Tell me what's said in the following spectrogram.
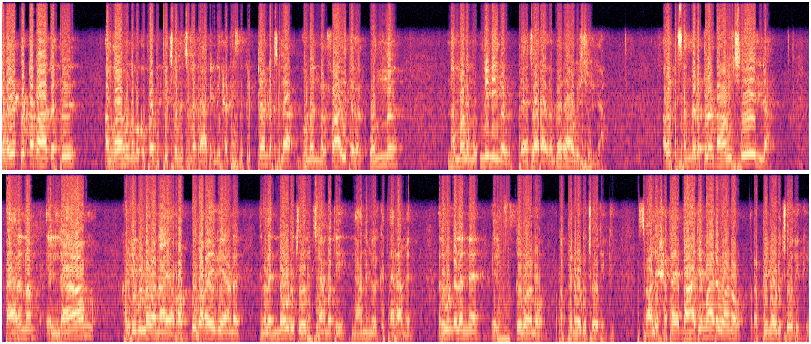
പറയപ്പെട്ട ഭാഗത്ത് അള്ളാഹു നമുക്ക് പഠിപ്പിച്ചിരുന്ന ചില കാര്യങ്ങൾ. ഈ ഹദീസിന് കിട്ടേണ്ട ചില ഗുണങ്ങൾ ഫായിദകൾ. ഒന്ന് നമ്മൾ മുഅ്മിനീങ്ങൾ ബേജാറാകേണ്ട ഒരാവശ്യമില്ല അവർക്ക് സങ്കടപ്പെടേണ്ട ആവശ്യമേ ഇല്ല. കാരണം എല്ലാം കഴിവുള്ളവനായ റബ്ബ് പറയുകയാണ് നിങ്ങൾ എന്നോട് ചോദിച്ചാൽ മതി ഞാൻ നിങ്ങൾക്ക് തരാമെന്ന്. അതുകൊണ്ട് തന്നെ വേണോ? റബ്ബിനോട് ചോദിക്കും. സാലിഹത്തായ ഭാര്യമാർ വേണോ? റബ്ബിനോട് ചോദിക്ക്.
